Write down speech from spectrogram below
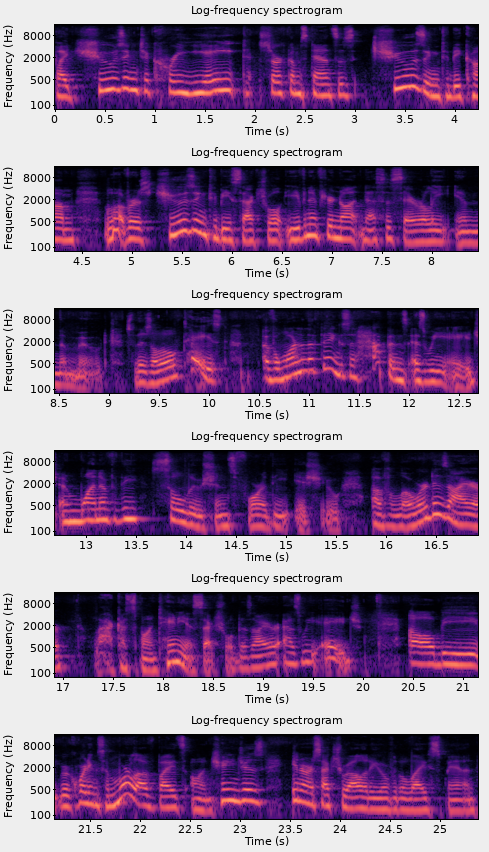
by choosing to create circumstances, choosing to become lovers, choosing to be sexual, even if you're not necessarily in the mood. So there's a little taste of one of the things that happens as we age and one of the solutions for the issue of lower desire, lack of spontaneous sexual desire as we age. I'll be recording some more love bites on changes in our sexuality over the lifespan,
